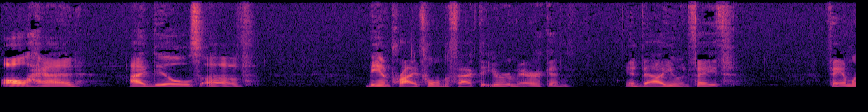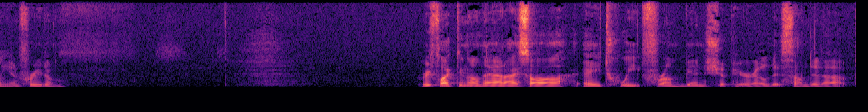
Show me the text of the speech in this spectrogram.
all had ideals of being prideful in the fact that you're American and value and faith, family and freedom? Reflecting on that, I saw a tweet from Ben Shapiro that summed it up.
